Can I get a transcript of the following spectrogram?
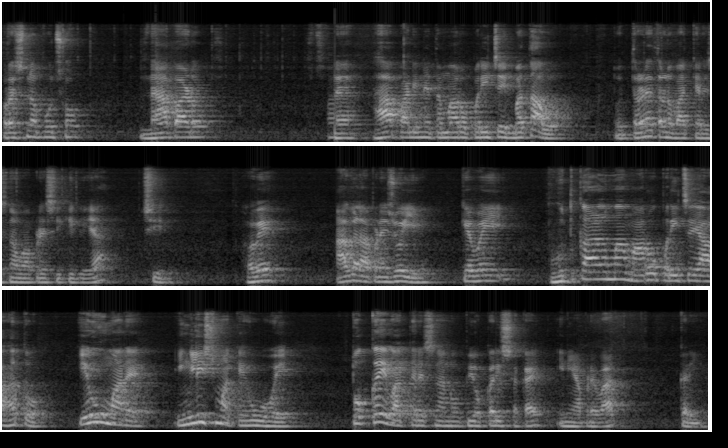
પ્રશ્ન પૂછો, ના પાડો અને હા પાડીને તમારો પરિચય બતાવો, તો ત્રણે ત્રણ વાક્ય રચનાઓ આપણે શીખી ગયા છીએ. હવે આગળ આપણે જોઈએ કે ભાઈ, ભૂતકાળમાં મારો પરિચય આ હતો, એવું મારે ઇંગ્લિશમાં કહેવું હોય, તો કઈ વાક્ય રચનાનો ઉપયોગ કરી શકાય? એની આપણે વાત કરીએ.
